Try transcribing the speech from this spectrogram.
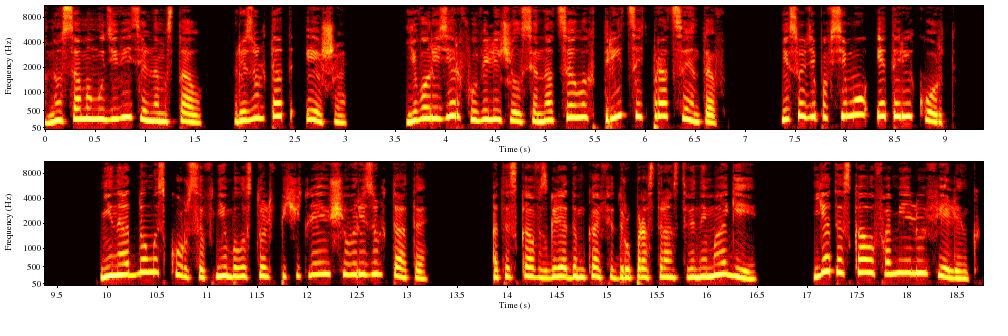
Но самым удивительным стал результат Эша. Его резерв увеличился на целых 30%. И, судя по всему, это рекорд. Ни на одном из курсов не было столь впечатляющего результата. Отыскав взглядом кафедру пространственной магии, я отыскала фамилию Феллинг.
